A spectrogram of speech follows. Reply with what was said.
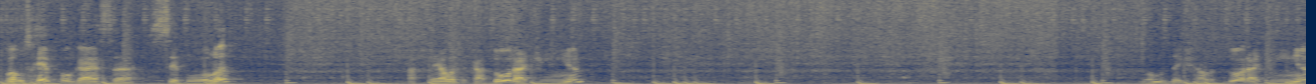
Vamos refogar essa cebola até ela ficar douradinha. Vamos deixá-la douradinha.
